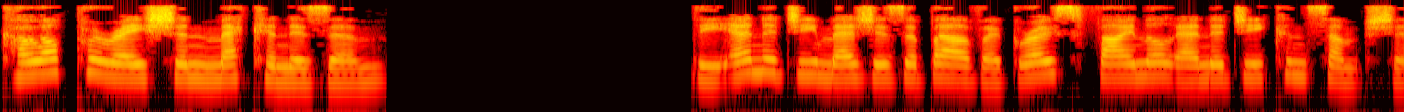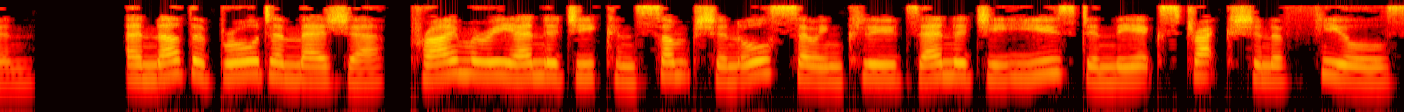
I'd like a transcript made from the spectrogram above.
cooperation mechanism the energy measures above are gross final energy consumption. Another broader measure, primary energy consumption also includes energy used in the extraction of fuels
